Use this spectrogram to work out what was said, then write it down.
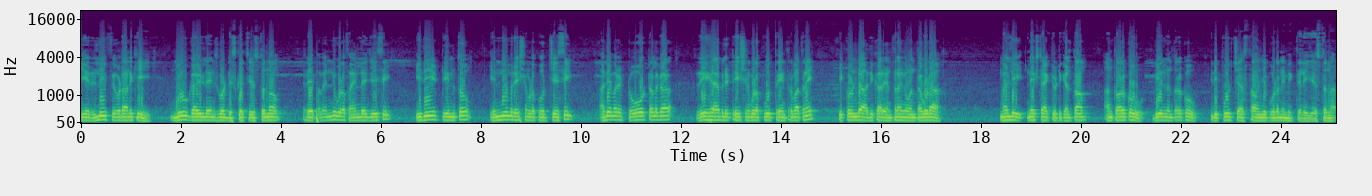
ఈ రిలీఫ్ ఇవ్వడానికి న్యూ గైడ్ లైన్స్ కూడా డిస్కస్ చేస్తున్నాం. రేపు అవన్నీ కూడా ఫైనలైజ్ చేసి ఇది టీంతో ఎన్యూమరేషన్ కూడా పూర్తి చేసి అదే మరి టోటల్గా రీహాబిలిటేషన్ కూడా పూర్తయిన తర్వాతనే ఇక్కడుండే అధికార యంత్రాంగం అంతా కూడా మళ్ళీ నెక్స్ట్ యాక్టివిటీకి వెళ్తాం. అంతవరకు వీలైనంత వరకు ఇది పూర్తి చేస్తామని చెప్పి కూడా నేను మీకు తెలియజేస్తున్నా.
